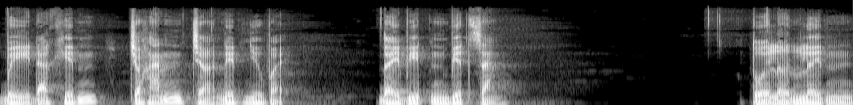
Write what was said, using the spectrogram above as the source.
vì đã khiến cho hắn trở nên như vậy. David biết rằng tôi lớn lên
